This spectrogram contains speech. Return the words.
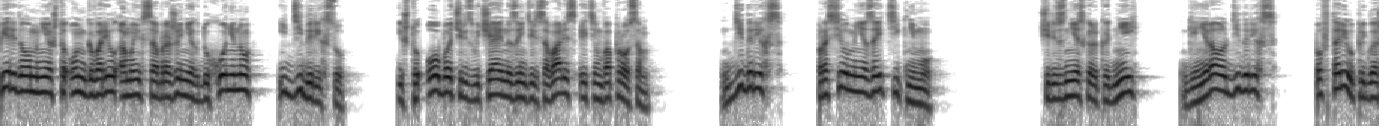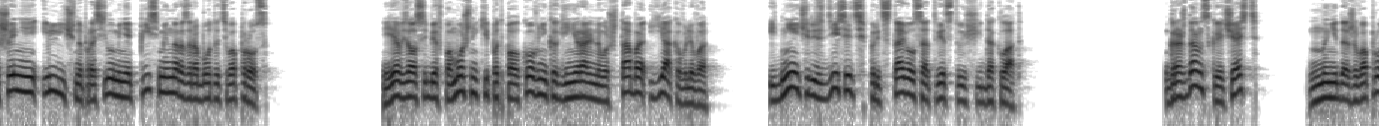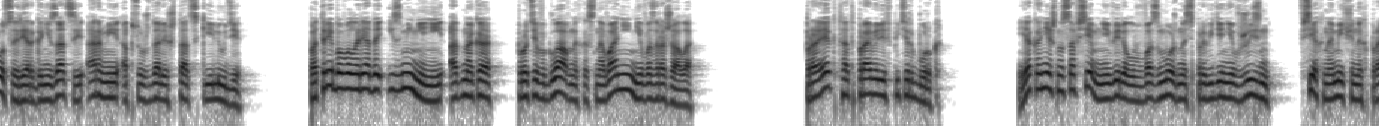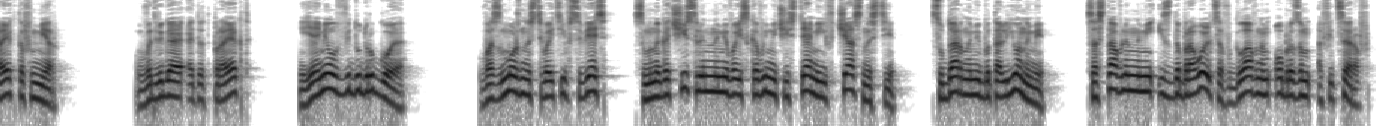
передал мне, что он говорил о моих соображениях Духонину и Дидерихсу, и что оба чрезвычайно заинтересовались этим вопросом. Дидерихс просил меня зайти к нему. Через несколько дней генерал Дидерихс повторил приглашение и лично просил меня письменно разработать вопрос. Я взял себе в помощники подполковника генерального штаба Яковлева, и дней через десять представил соответствующий доклад. Гражданская часть, ныне даже вопросы реорганизации армии обсуждали штатские люди, потребовала ряда изменений, однако против главных оснований не возражала. Проект отправили в Петербург. Я, конечно, совсем не верил в возможность проведения в жизнь всех намеченных проектов мер. Выдвигая этот проект, я имел в виду другое. Возможность войти в связь с многочисленными войсковыми частями и, в частности, с ударными батальонами, составленными из добровольцев, главным образом офицеров.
